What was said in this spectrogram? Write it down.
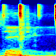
If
